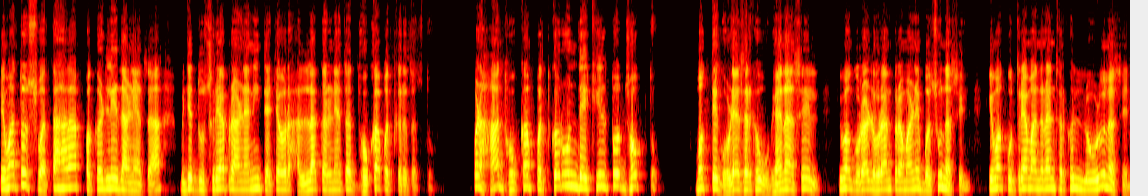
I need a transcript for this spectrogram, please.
तेव्हा तो स्वतःला पकडले जाण्याचा म्हणजे दुसऱ्या प्राण्यांनी त्याच्यावर हल्ला करण्याचा धोका पत्करत असतो. पण हा धोका पत्करून देखील तो झोपतो. मग ते घोड्यासारखं उभ्यानं असेल किंवा गुराढोरांप्रमाणे बसून असेल किंवा कुत्र्या मांजरांसारखं लोळून असेल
